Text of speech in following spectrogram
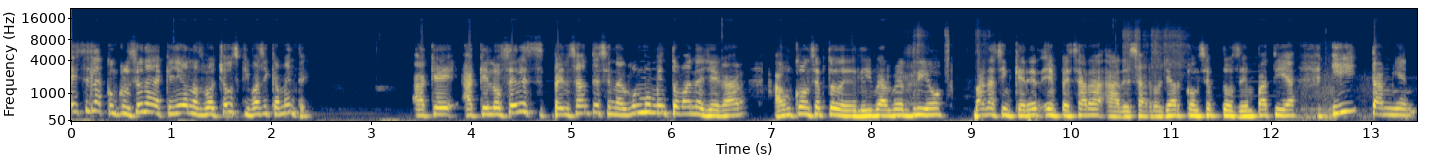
esa es la conclusión a la que llegan los Wachowski, básicamente. A que, a que los seres pensantes en algún momento van a llegar a un concepto de libre albedrío, van a sin querer empezar a, a desarrollar conceptos de empatía y también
